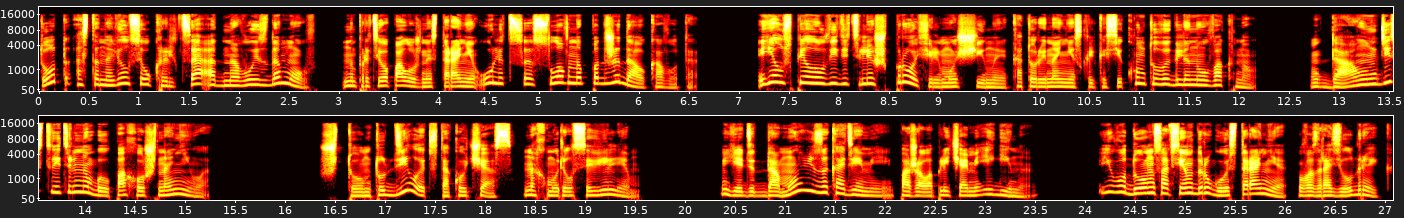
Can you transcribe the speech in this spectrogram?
Тот остановился у крыльца одного из домов, на противоположной стороне улицы, словно поджидал кого-то. Я успела увидеть лишь профиль мужчины, который на несколько секунд выглянул в окно. Да, он действительно был похож на Нила. «Что он тут делает в такой час?» — нахмурился Вилем. «Едет домой из академии», — пожала плечами Эгина. «Его дом совсем в другой стороне», — возразил Дрейк.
